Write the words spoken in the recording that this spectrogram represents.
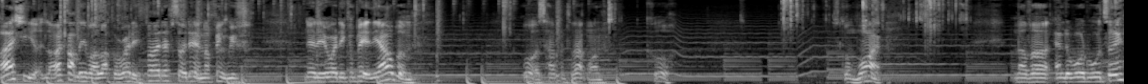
I actually i can't believe our luck already. Third episode in i think we've nearly already completed the album. What has happened to that one? Cool gone white another end of world war ii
